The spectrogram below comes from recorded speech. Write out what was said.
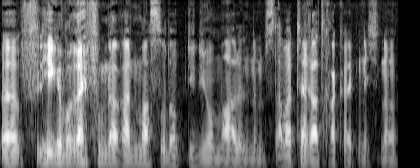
äh, Pflegebereifung da ranmachst oder ob du die normale nimmst. Aber Terratrack halt nicht, ne?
